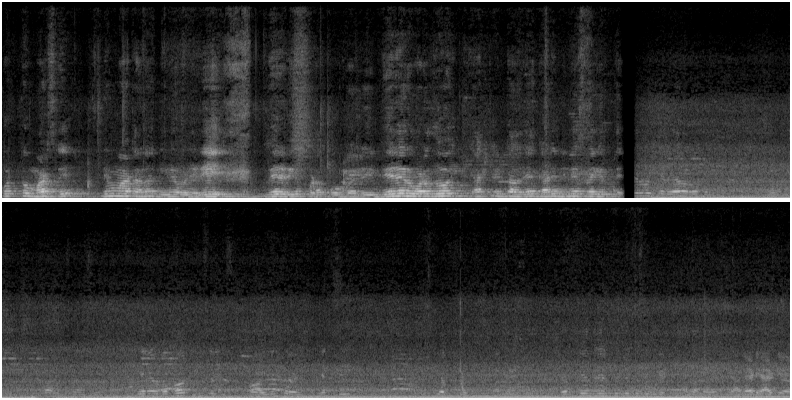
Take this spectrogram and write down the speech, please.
ಕೊಟ್ಟು ಮಾಡಿಸ್ರಿ ನಿಮ್ಮ ಮಾಟನ ನೀವೇ ಹೊಡೀರಿ. ಬೇರೆಯವರಿಗೆ ಕೊಡಕ್ಕೆ ಹೋಗ್ಬೇಡ್ರಿ. ಬೇರೆಯವ್ರು ಹೊಡೆದು ಆಕ್ಸಿಡೆಂಟ್ ಆದರೆ ಗಾಡಿ ನಿಮ್ಮ ಹೆಸರಾಗಿರುತ್ತೆ. ಏನಿರ್ಬೇಕು ಹಾಂ insurance F C F C F C ಅಂದರೆ ಸರ್ಟಿಫಿಕೇಟ್ ಗಾಡಿ ಆರ್ ಟಿ ಒ.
